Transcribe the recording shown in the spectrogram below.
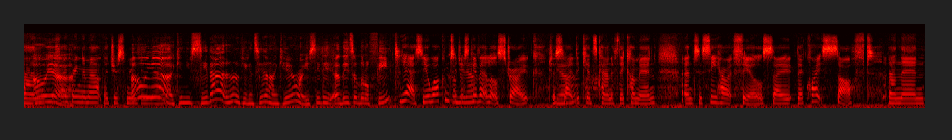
And Oh, If yeah. I bring them out, they're just moving Oh yeah, can you see that? I don't know if you can see that on camera. You see the are these are little feet? Yeah, so you're welcome to just out? give it a little stroke, just Yeah. like the kids can if they come in, and to see how it feels. So they're quite soft, and then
